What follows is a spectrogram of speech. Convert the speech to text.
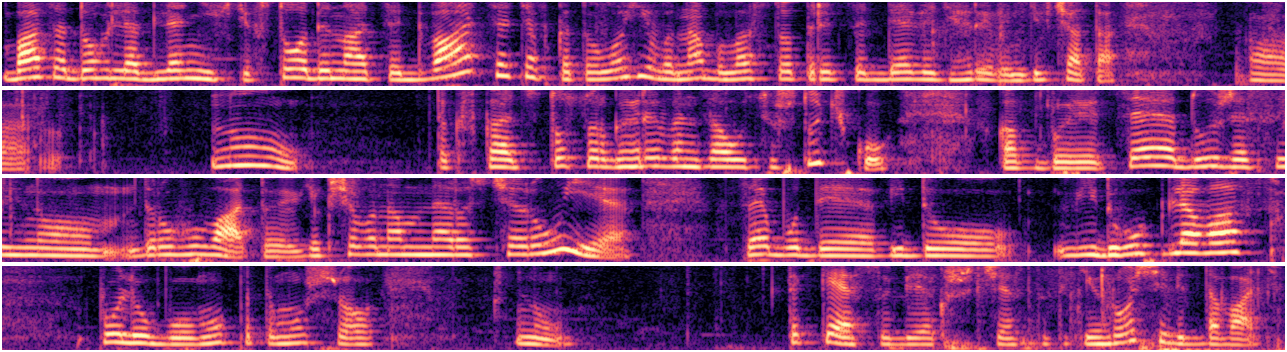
База догляд для нігтів 111,20, а в каталогі вона була 139 гривень. Дівчата, а, ну, так сказати, 140 гривень за оцю штучку, как би, це дуже сильно дороговато. Якщо вона мене розчарує, це буде відео відгук для вас по-любому, тому що, ну, таке собі, якщо чесно, такі гроші віддавати.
